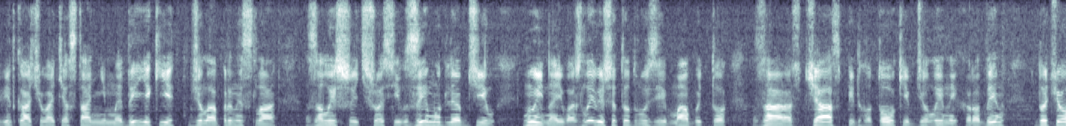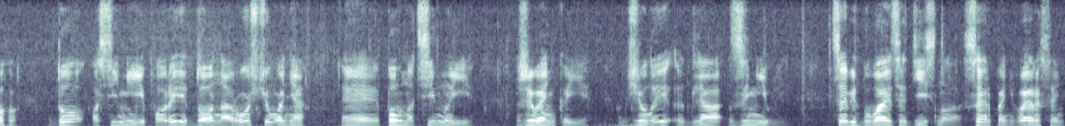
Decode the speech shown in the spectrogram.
відкачувати останні меди, які бджола принесла, залишить щось і в зиму для бджіл. Ну і найважливіше, то, друзі, мабуть, то зараз час підготовки бджолиних родин до чого? До осінньої пори, до нарощування е, повноцінної живенької бджоли для зимівлі. Це відбувається дійсно серпень, вересень,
